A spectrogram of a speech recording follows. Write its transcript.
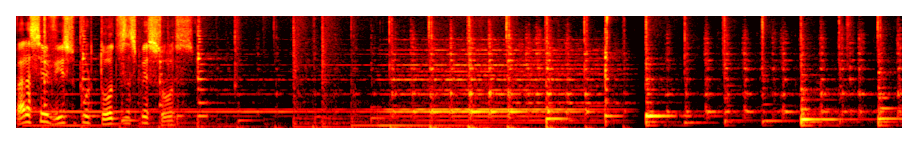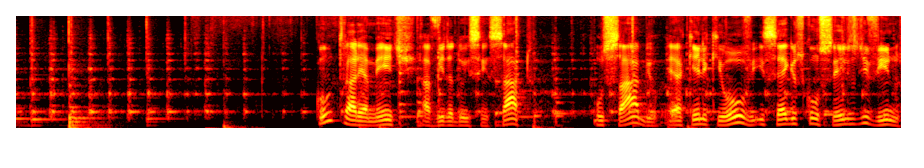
para ser visto por todas as pessoas. Contrariamente à vida do insensato, o sábio é aquele que ouve e segue os conselhos divinos.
